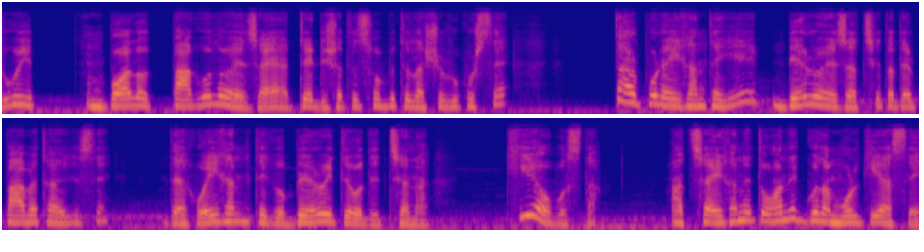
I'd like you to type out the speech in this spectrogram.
দুই বলদ পাগল হয়ে যায় আর টেডির সাথে ছবি তোলা শুরু করছে। তারপরে এখান থেকে বের হয়ে যাচ্ছে, তাদের পা ব্যথা হয়ে গেছে। দেখো, এখান থেকে বের হইতেও দিচ্ছে না। কি অবস্থা? আচ্ছা এখানে তো অনেকগুলা মুরগি আছে।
